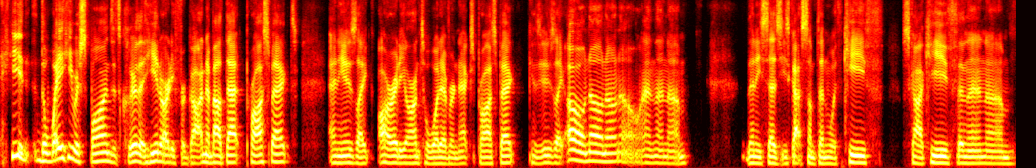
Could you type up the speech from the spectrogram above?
he the way he responds it's clear that he had already forgotten about that prospect and he is like already on to whatever next prospect because he's like oh no no no and then um then he says he's got something with keith scott keith and then um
